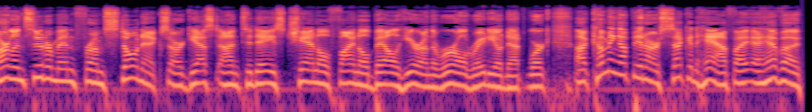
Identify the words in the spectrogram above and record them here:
Arlan Suderman from StoneX, our guest on today's channel Final Bell here on the Rural Radio Network. Uh, coming up in our second half, I, I have a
